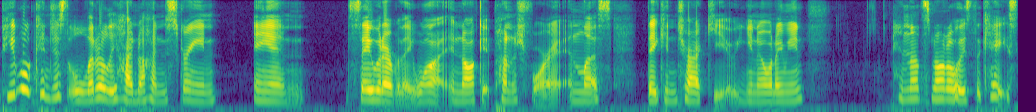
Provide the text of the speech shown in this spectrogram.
people can just literally hide behind a screen and say whatever they want and not get punished for it unless they can track you, you know what I mean? And that's not always the case.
